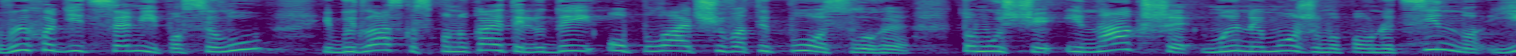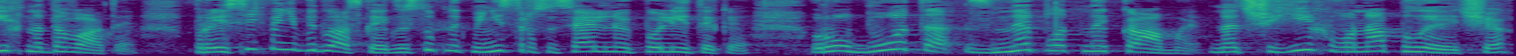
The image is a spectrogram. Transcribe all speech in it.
ви ходіть самі по селу і, будь ласка, спонукайте людей оплачувати послуги, тому що інакше ми не можемо повноцінно їх надавати. Проясніть мені, будь ласка, як заступник міністра соціальної політики, робота з неплатниками, на чиїх вона плечах,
